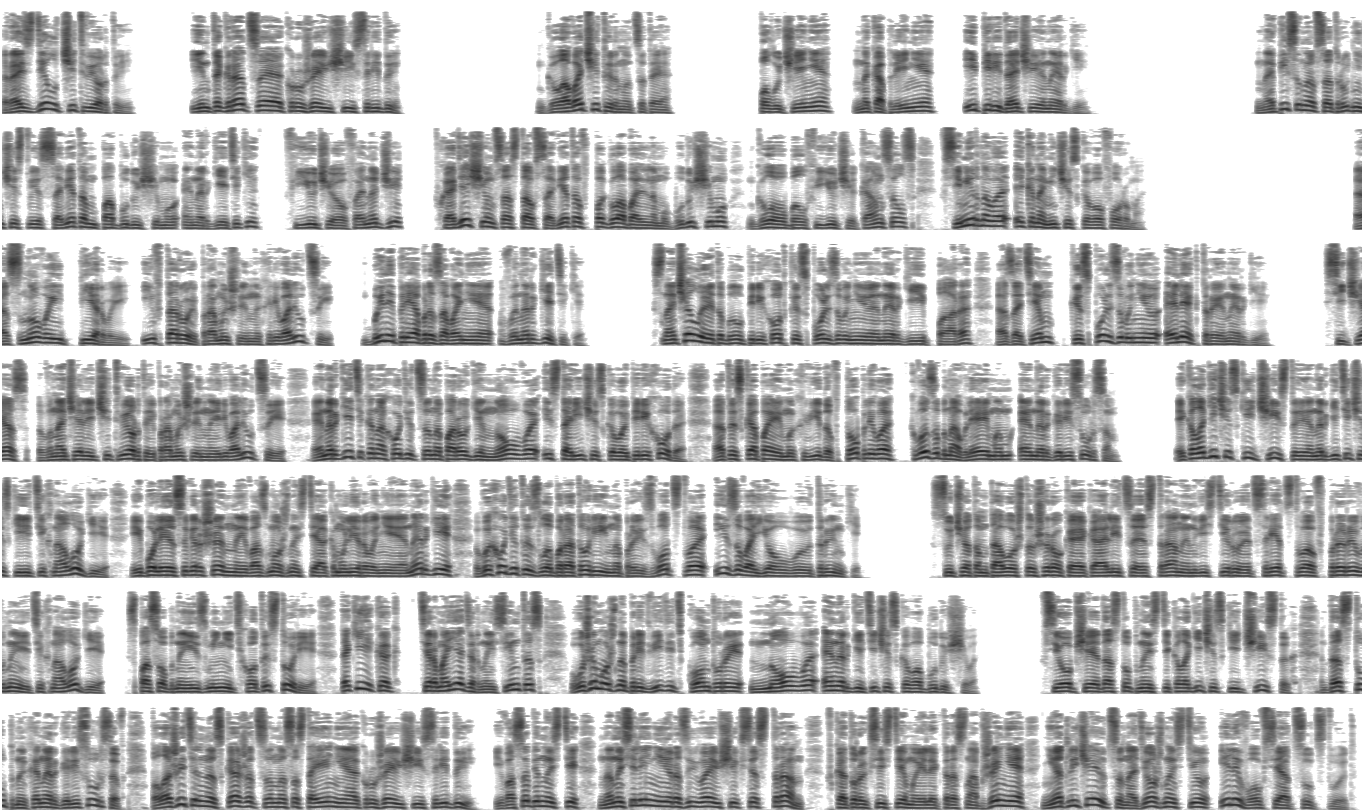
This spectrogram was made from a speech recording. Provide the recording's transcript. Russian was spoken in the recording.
Раздел 4. Интеграция окружающей среды. Глава 14. Получение, накопление и передача энергии. Написано в сотрудничестве с Советом по будущему энергетики Future of Energy, входящим в состав Советов по глобальному будущему Global Future Councils Всемирного экономического форума. Основой первой и второй промышленных революций были преобразования в энергетике. Сначала это был переход к использованию энергии пара, а затем к использованию электроэнергии. Сейчас, в начале четвертой промышленной революции, энергетика находится на пороге нового исторического перехода от ископаемых видов топлива к возобновляемым энергоресурсам. Экологически чистые энергетические технологии и более совершенные возможности аккумулирования энергии выходят из лабораторий на производство и завоевывают рынки. С учетом того, что широкая коалиция стран инвестирует средства в прорывные технологии, способные изменить ход истории, такие как термоядерный синтез, уже можно предвидеть контуры нового энергетического будущего. Всеобщая доступность экологически чистых, доступных энергоресурсов положительно скажется на состоянии окружающей среды и в особенности на населении развивающихся стран, в которых системы электроснабжения не отличаются надежностью или вовсе отсутствуют.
